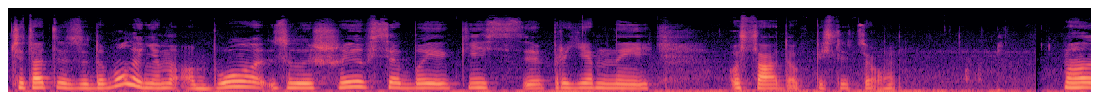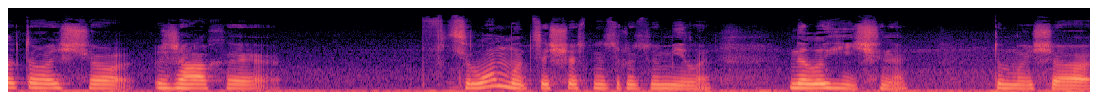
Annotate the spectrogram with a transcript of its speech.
читати з задоволенням, або залишився би якийсь приємний осадок після цього. Мало того, що жахи в цілому це щось незрозуміле, нелогічне. Тому що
